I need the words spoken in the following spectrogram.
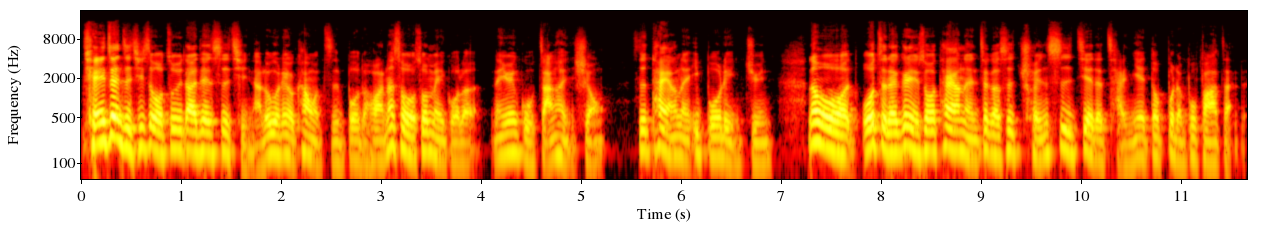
前一阵子其实我注意到一件事情啊，如果你有看我直播的话，那时候我说美国的能源股涨很凶，是太阳能一波领军。那我我只能跟你说，太阳能这个是全世界的产业都不能不发展的。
